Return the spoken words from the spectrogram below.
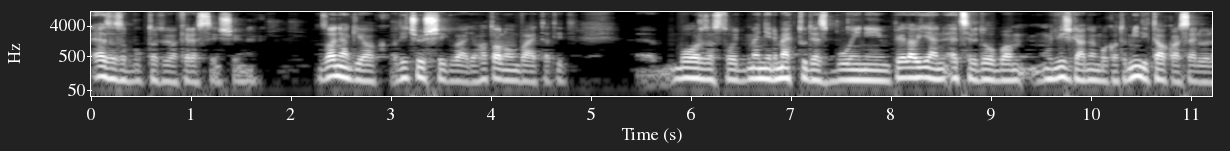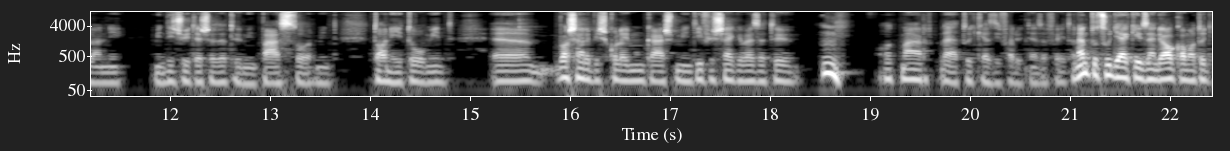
ez az a buktató a kereszténységnek. Az anyagiak, a dicsőségvágy, a hatalomvágy, tehát itt borzasztó, hogy mennyire meg tud ez bújni. Például ilyen egyszerű dolgokban, hogy vizsgáld meg magadat, hogy mindig te akarsz elő lenni mint dicsőítésvezető, mint pásztor, mint tanító, mint vasárnapi iskolai munkás, mint ifjúsági vezető, hm, ott már lehet, hogy kezdi felütni ez a fejét. Ha nem tudsz úgy elképzelni alkalmat, hogy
